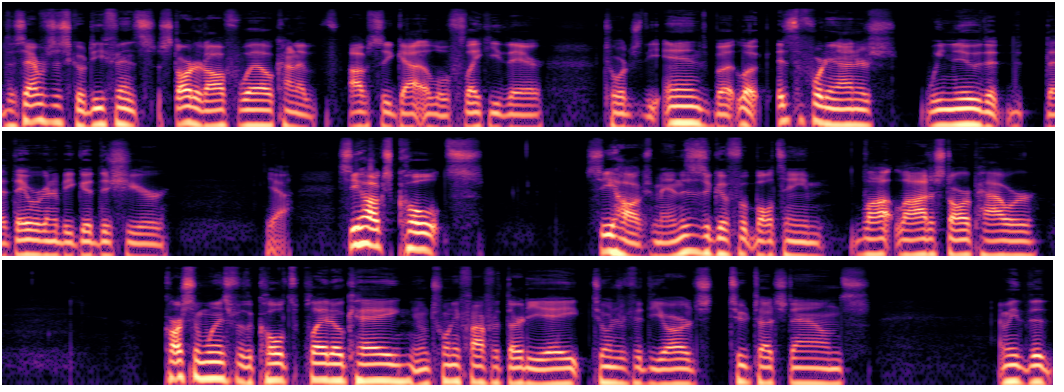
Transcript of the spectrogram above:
the San Francisco defense started off well, kind of obviously got a little flaky there towards the end. But look, it's the 49ers. We knew that that they were going to be good this year. Yeah. Seahawks, Colts. Seahawks, man, this is a good football team. Lot lot of star power. Carson Wentz for the Colts played okay. You know, 25 for 38, 250 yards, two touchdowns. I mean, the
